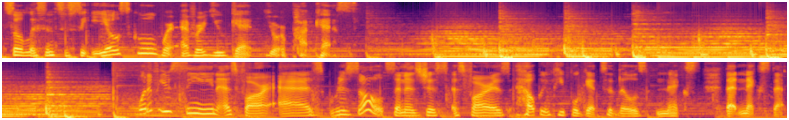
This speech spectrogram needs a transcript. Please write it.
So listen to CEO School wherever you get your podcasts. What have you seen as far as results and as just as far as helping people get to those next that next step?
